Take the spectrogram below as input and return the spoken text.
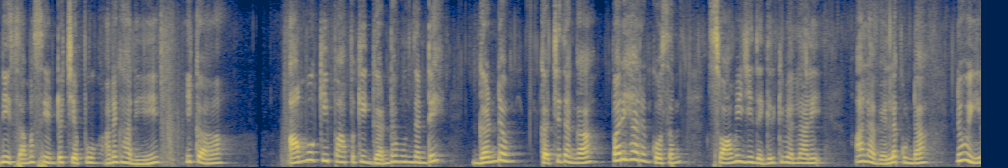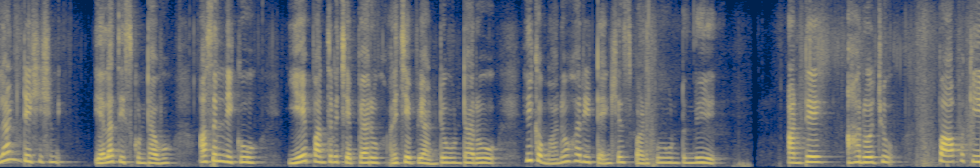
నీ సమస్య ఏంటో చెప్పు అనగానే ఇక అమ్ముకి పాపకి గండం ఉందంటే గండం ఖచ్చితంగా పరిహారం కోసం స్వామీజీ దగ్గరికి వెళ్ళాలి. అలా వెళ్ళకుండా నువ్వు ఇలాంటి డెసిషన్ ఎలా తీసుకుంటావు? అసలు నీకు ఏ పంతులు చెప్పారు అని చెప్పి అంటూ ఉంటారు. ఇక మనోహరి టెన్షన్స్ పడుతూ ఉంటుంది. అంటే ఆ రోజు పాపకి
